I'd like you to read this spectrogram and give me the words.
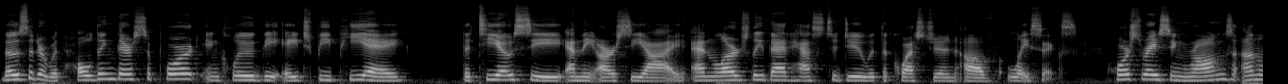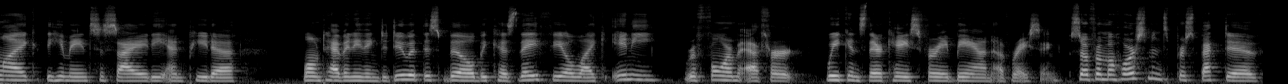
Those that are withholding their support include the HBPA, the TOC, and the RCI, and largely that has to do with the question of Lasix horse racing wrongs, unlike the Humane Society and PETA, won't have anything to do with this bill because they feel like any reform effort weakens their case for a ban of racing. So, from a horseman's perspective,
